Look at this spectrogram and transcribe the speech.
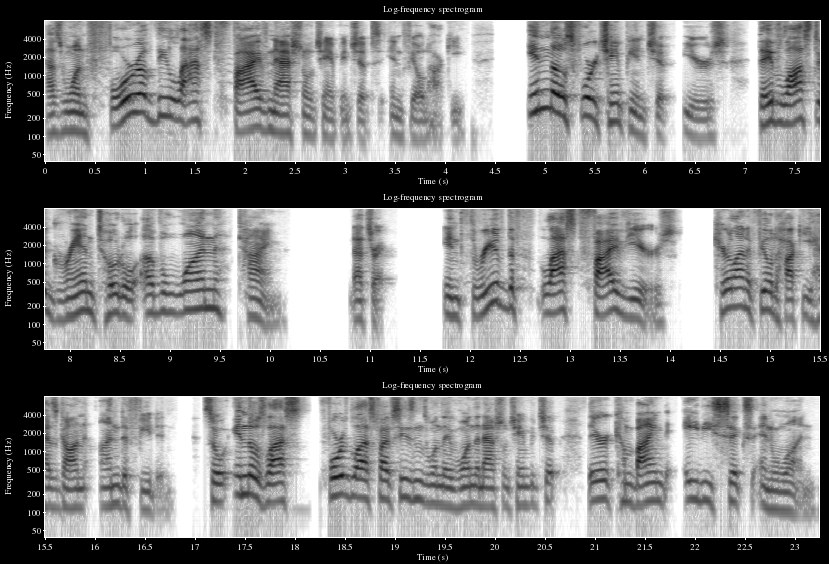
has won four of the last five national championships in field hockey. In those four championship years, they've lost a grand total of one time. That's right. In three of the last five years, Carolina field hockey has gone undefeated. So in those last four of the last five seasons when they've won the national championship, they're combined 86 and one.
